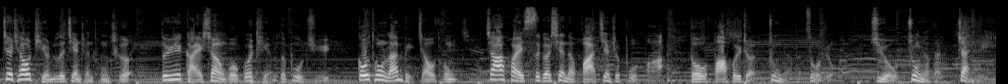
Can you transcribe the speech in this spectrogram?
这条铁路的建成通车，对于改善我国铁路的布局、沟通南北交通、加快四个现代化建设步伐，都发挥着重要的作用，具有重要的战略意义。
